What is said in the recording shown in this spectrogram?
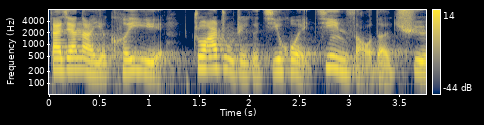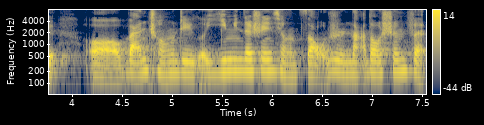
大家呢也可以抓住这个机会，尽早的去呃完成这个移民的申请，早日拿到身份。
